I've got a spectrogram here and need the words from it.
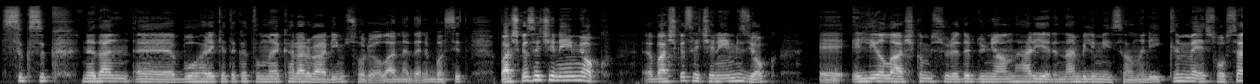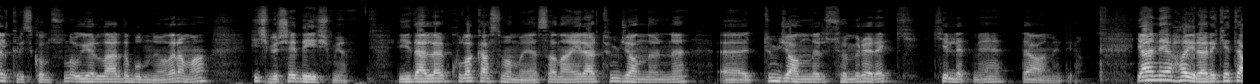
Sık sık neden e, bu harekete katılmaya karar verdiğimi soruyorlar. Nedeni basit. Başka seçeneğim yok. E, başka seçeneğimiz yok. E, 50 yılı aşkın bir süredir dünyanın her yerinden bilim insanları iklim ve sosyal kriz konusunda uyarılarda bulunuyorlar ama hiçbir şey değişmiyor. Liderler kulak asmamaya, sanayiler tüm canlarını, e, tüm canlıları sömürerek kirletmeye devam ediyor. Yani hayır harekete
